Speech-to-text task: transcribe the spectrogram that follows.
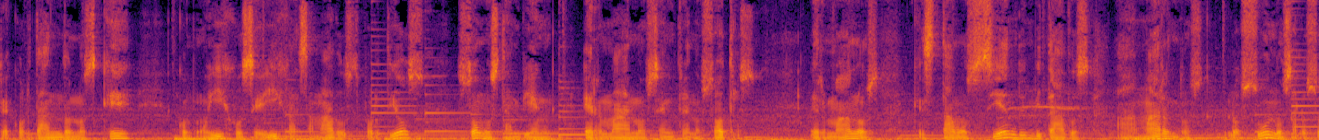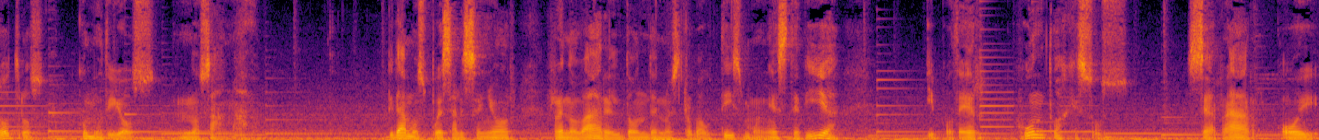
recordándonos que como hijos e hijas amados por Dios, somos también hermanos entre nosotros. Hermanos que estamos siendo invitados a amarnos los unos a los otros como Dios nos ha amado. Pidamos pues al Señor renovar el don de nuestro bautismo en este día y poder junto a Jesús cerrar hoy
